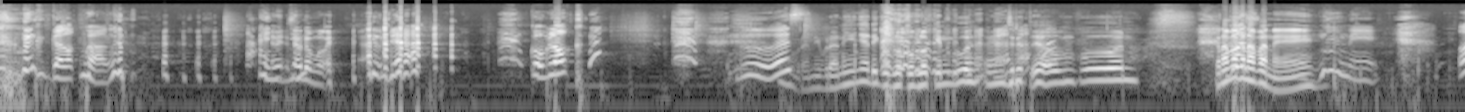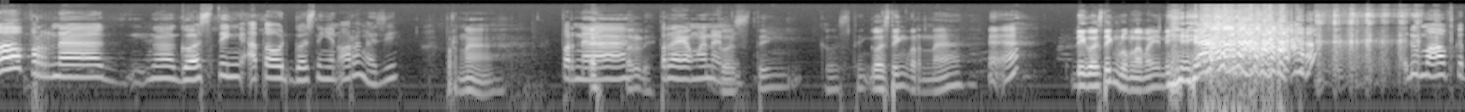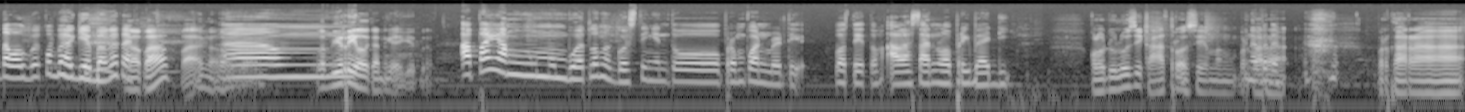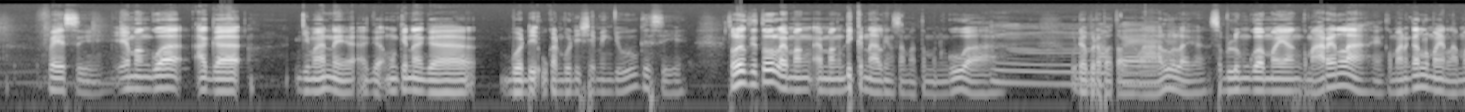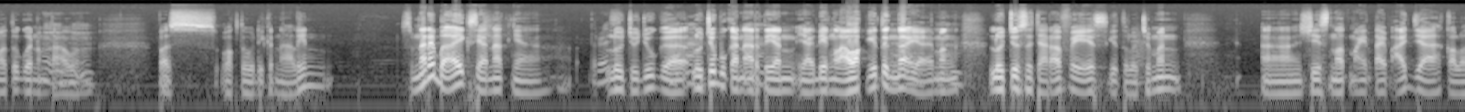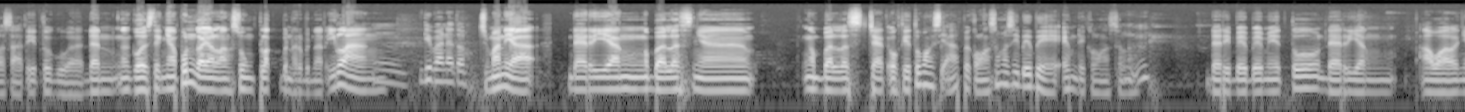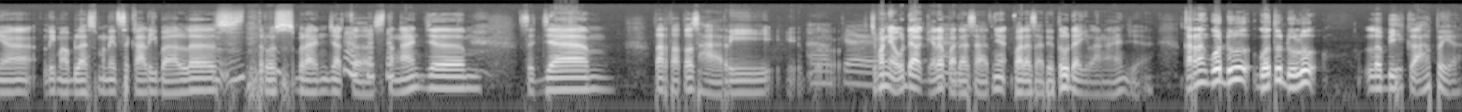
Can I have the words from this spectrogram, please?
galak banget. Anjing. ini udah mulai. Udah. Goblok. Gus. Berani-beraninya digoblok-goblokin gue. Anjrit ya ampun. Kenapa kenapa nih? Nih. Lo pernah nge-ghosting atau ghostingin orang gak sih? Pernah. Pernah. Eh, pernah yang mana nih? Ghosting, ghosting, ghosting pernah. Heeh. Di ghosting belum lama ini. Aduh maaf ketawa gue kok bahagia banget ya. Gak apa-apa, gak apa-apa. Em, Lebih real kan kayak gitu. apa yang membuat lo nge-ghostingin tuh perempuan berarti waktu itu alasan lo pribadi? Kalau dulu sih katro sih emang perkara perkara face sih. Ya emang gua agak gimana ya, agak mungkin agak body bukan body shaming juga sih. Soalnya waktu itu emang emang dikenalin sama temen gua. Udah berapa tahun yang lalu lah ya. Sebelum gua sama yang kemarin lah. Yang kemarin kan lumayan lama tuh gua 6 tahun. Pas waktu dikenalin sebenarnya baik sih anaknya. Terus? Lucu juga. Lucu bukan artian ya dia ngelawak gitu enggak ya. Emang lucu secara face gitu loh. Cuman uh, she's not my type aja kalau saat itu gua dan ngeghostingnya pun gak yang langsung plek benar-benar hilang. Hmm, gimana tuh? Cuman ya dari yang ngebalesnya ngebales chat waktu itu masih apa? ya? Kalau nggak salah masih BBM deh kalau nggak salah. Dari BBM itu dari yang awalnya 15 menit sekali bales, terus beranjak ke setengah jam, sejam, tar tato sehari gitu. Oke. Cuman ya udah kira pada saatnya pada saat itu udah hilang aja. Karena gue dulu gue tuh dulu lebih ke apa ya?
